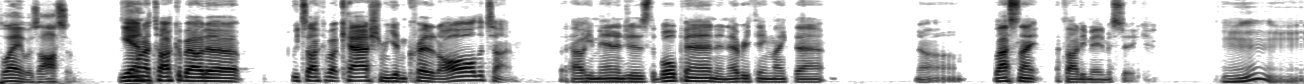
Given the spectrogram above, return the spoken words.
play was awesome. You Yeah. want to talk about uh we talk about Cash and we give him credit all the time about how he manages the bullpen and everything like that. Um, last night I thought he made a mistake. Mm.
